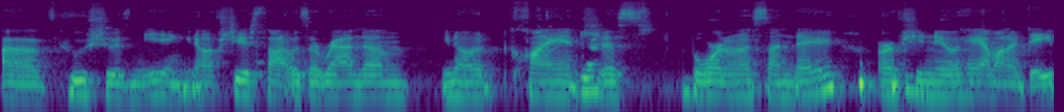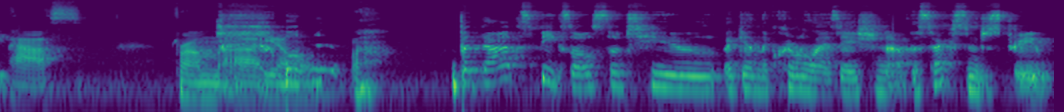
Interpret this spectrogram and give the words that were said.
of who she was meeting. You know, if she just thought it was a random, you know, client Yeah. just bored on a Sunday, or if she knew, hey, I'm on a day pass from, uh, you know, But that speaks also to, again, the criminalization of the sex industry,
